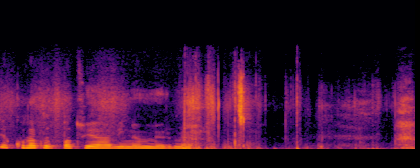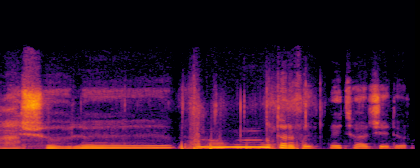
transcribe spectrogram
Bir de kulaklık batıyor abi inanmıyorum ya. Hemen şöyle ben bu tarafa gitmeyi tercih ediyorum.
